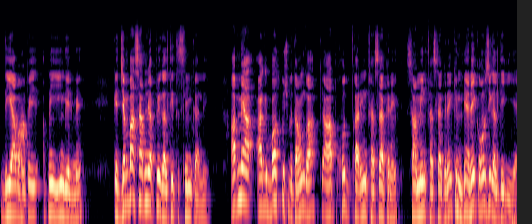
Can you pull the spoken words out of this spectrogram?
دیا وہاں پہ اپنی ای میل میں کہ جمبا صاحب نے اپنی غلطی تسلیم کر لی۔ اب میں آگے بہت کچھ بتاؤں گا کہ آپ خود قارئین فیصلہ کریں، سامعین فیصلہ کریں کہ میں نے کون سی غلطی کی ہے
